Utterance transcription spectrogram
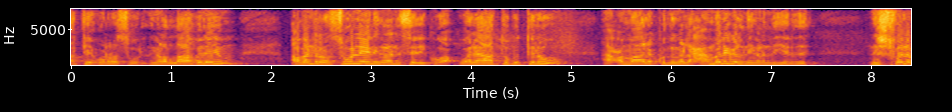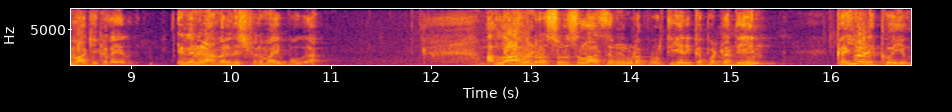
അത്തി ഉർ റസൂൽ. നിങ്ങൾ അള്ളാഹുവിനെയും അവന്റെ റസൂലിനെയും നിങ്ങൾ അനുസരിക്കുക. വലാ തുപുത്തിലു അമാലക്കും നിങ്ങളുടെ അമലുകൾ നിങ്ങൾ എന്ത് ചെയ്യരുത്? നിഷ്ഫലമാക്കി കളയരുത്. എങ്ങനെയാണ് അമൽ നിഷ്ഫലമായി പോവുക? അള്ളാഹുൻ റസൂൽ സുല്ലാസ്ലമിലൂടെ പൂർത്തീകരിക്കപ്പെട്ട ദീൻ കൈയൊഴിക്കുകയും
